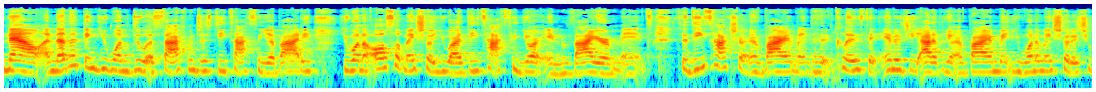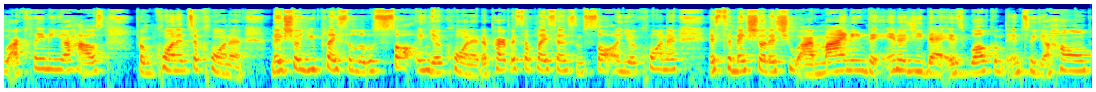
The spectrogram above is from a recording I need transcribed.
Now, another thing you want to do aside from just detoxing your body, you want to also make sure you are detoxing your environment. To detox your environment, to cleanse the energy out of your environment, you want to make sure that you are cleaning your house from corner to corner. Make sure you place a little salt in your corner. The purpose of placing some salt in your corner is to make sure that you are mining the energy that is welcomed into your home,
